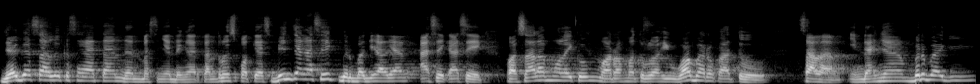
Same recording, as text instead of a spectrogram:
Jaga selalu kesehatan dan pastinya dengarkan terus podcast Bincang Asik berbagi hal yang asik-asik. Wassalamualaikum warahmatullahi wabarakatuh. Salam indahnya berbagi.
